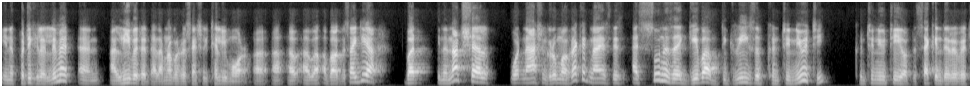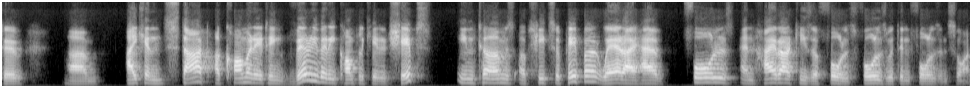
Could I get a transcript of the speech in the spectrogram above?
in a particular limit. And I'll leave it at that. I'm not going to essentially tell you more uh, uh, uh about this idea. But in a nutshell, what Nash and Gromov recognized is as soon as I give up degrees of continuity, continuity of the second derivative, um, I can start accommodating very, very complicated shapes in terms of sheets of paper where I have folds and hierarchies of folds, folds within folds, and so on.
